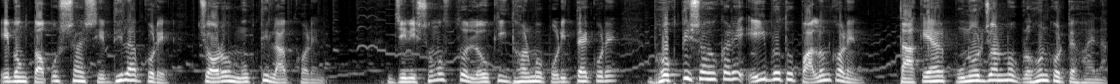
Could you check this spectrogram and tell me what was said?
এবং তপস্যায় সিদ্ধি লাভ করে চরম মুক্তি লাভ করেন। যিনি সমস্ত লৌকিক ধর্ম পরিত্যাগ করে ভক্তি সহকারে এই ব্রত পালন করেন, তাকে আর পুনর্জন্ম গ্রহণ করতে হয় না।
